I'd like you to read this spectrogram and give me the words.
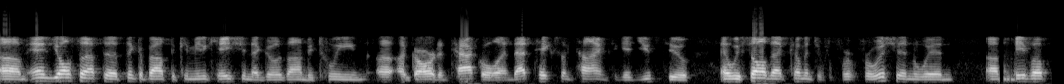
Um, and you also have to think about the communication that goes on between a, a guard and tackle, and that takes some time to get used to. And we saw that come into fr- fruition when um, gave up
